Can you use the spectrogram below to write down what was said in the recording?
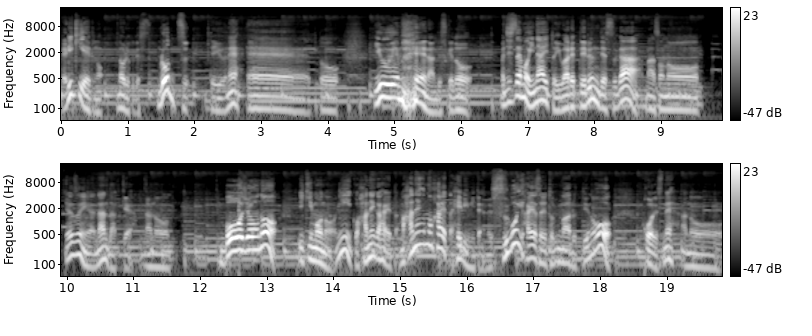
リキエルの能力です。ロッズっていうね、えー、と、UMA なんですけど、まあ、実際もういないと言われてるんですが、まあその、要するにはなんだっけ、あの、棒状の生き物にこう羽が生えた、まあ、羽の生えた蛇みたいなすごい速さで飛び回るっていうのをこうですね、あの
